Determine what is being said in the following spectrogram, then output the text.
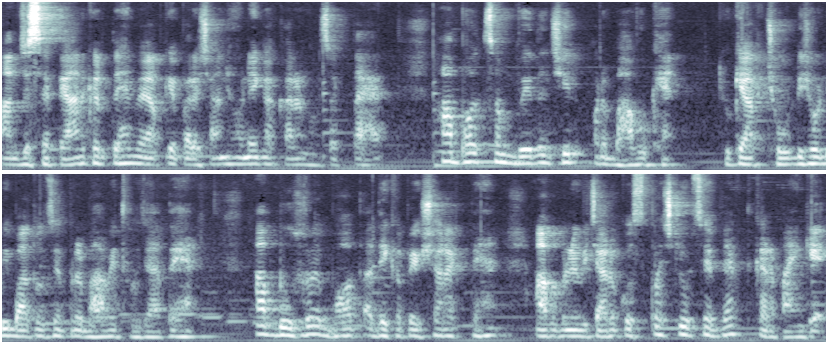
आप जिससे प्यार करते हैं, वह आपके परेशानी होने का कारण हो सकता है। आप बहुत संवेदनशील और भावुक हैं, क्योंकि आप छोटी छोटी बातों से प्रभावित हो जाते हैं। आप दूसरों में बहुत अधिक अपेक्षा रखते हैं। आप अपने विचारों को स्पष्ट रूप से व्यक्त कर पाएँगे।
